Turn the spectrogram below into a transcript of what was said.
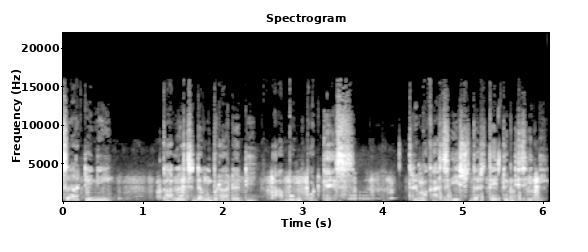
Saat ini, kalian sedang berada di Abung Podcast. Terima kasih sudah stay tune di sini.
